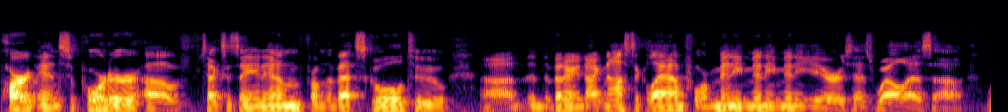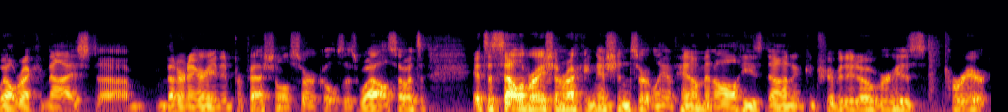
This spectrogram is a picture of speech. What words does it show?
part and supporter of Texas A&M from the vet school to uh, the veterinary diagnostic lab for many, many, many years, as well as a well recognized uh, veterinarian in professional circles as well. So it's it's a celebration recognition certainly of him and all he's done and contributed over his career.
